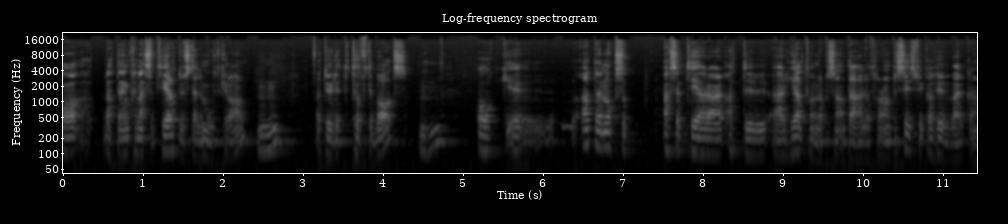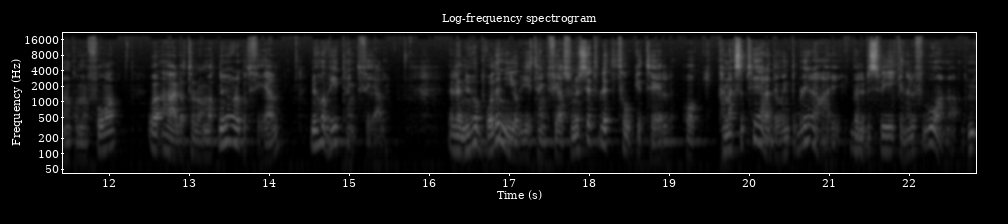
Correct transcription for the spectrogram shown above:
ha, att den kan acceptera att du ställer motkrav. Att du är lite tuff tillbaks. Och eh, att den också accepterar att du är helt 100% ärlig och talar om precis vilka huvudvärkar han kommer att få. Och är ärlig och talar om att nu har det gått fel. Nu har vi tänkt fel. Eller nu har både ni och vi tänkt fel så nu sitter vi lite tokigt till och kan acceptera det och inte blir arg eller besviken eller förvånad.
